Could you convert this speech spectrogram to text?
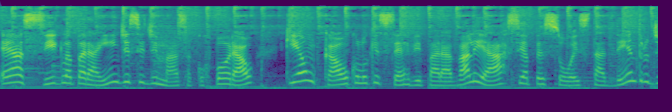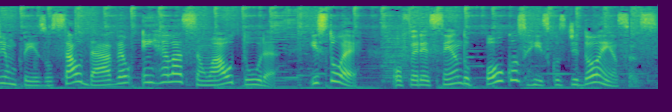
é a sigla para Índice de Massa Corporal que é um cálculo que serve para avaliar se a pessoa está dentro de um peso saudável em relação à altura, isto é, oferecendo poucos riscos de doenças.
